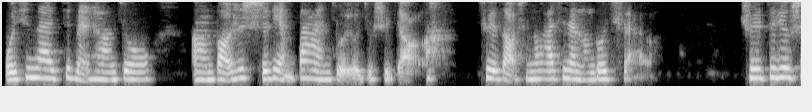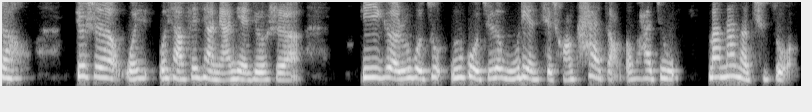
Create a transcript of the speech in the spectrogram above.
我现在基本上就，嗯，保持十点半左右就睡觉了，所以早晨的话现在能够起来了，所以这就是，就是我我想分享两点，就是第一个，如果做如果觉得五点起床太早的话，就慢慢的去做，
